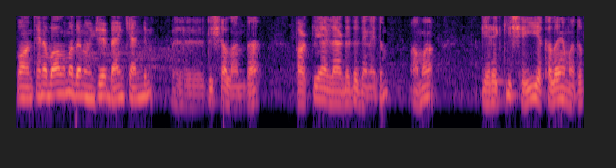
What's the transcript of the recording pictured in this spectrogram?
Bu antene bağlamadan önce ben kendim e, dış alanda farklı yerlerde de denedim ama gerekli şeyi yakalayamadım.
